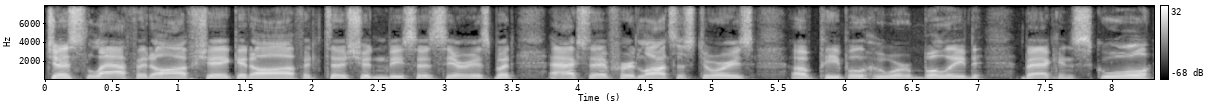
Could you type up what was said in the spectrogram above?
Just laugh it off, shake it off. It uh, shouldn't be so serious. But actually, I've heard lots of stories of people who were bullied back in school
